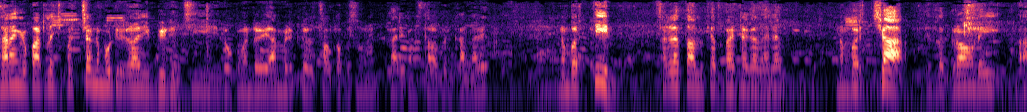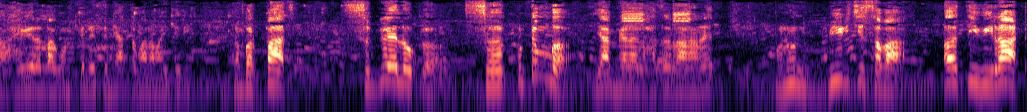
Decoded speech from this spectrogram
जरांगे पाटलाची प्रचंड मोठी रॅली बीडची लोकमंडळी आंबेडकर चौकापासून कार्यक्रम स्थळापर्यंत काढणार आहेत. नंबर तीन सगळ्या तालुक्यात बैठका झाल्यात. नंबर चार तिथलं ग्राउंडही हायवेला लागून केले त्यांनी आता मला माहिती दिली नंबर पाच सगळे लोक सहकुटुंब या मेळ्याला हजर राहणार आहेत. म्हणून बीडची सभा अतिविराट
